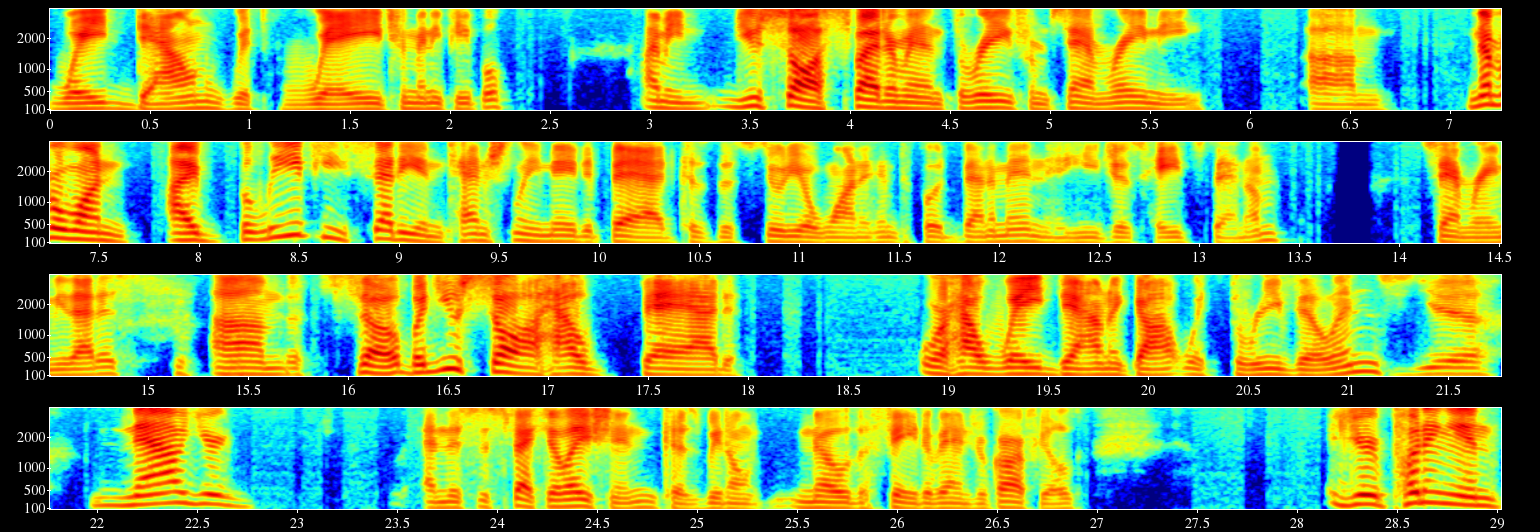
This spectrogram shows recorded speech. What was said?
weighed down with way too many people. I mean, you saw Spider Man 3 from Sam Raimi. Um, number one, I believe he said he intentionally made it bad because the studio wanted him to put Venom in and he just hates Venom. Sam Raimi, that is. Um, so, but you saw how bad or how weighed down it got with three villains. Yeah, Now you're, and this is speculation because we don't know the fate of Andrew Garfield. You're putting in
